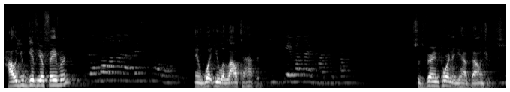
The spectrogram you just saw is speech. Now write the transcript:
how you give your favor ¿Cómo van a darle su favor and what you allow to happen. So, it's very important that you have boundaries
